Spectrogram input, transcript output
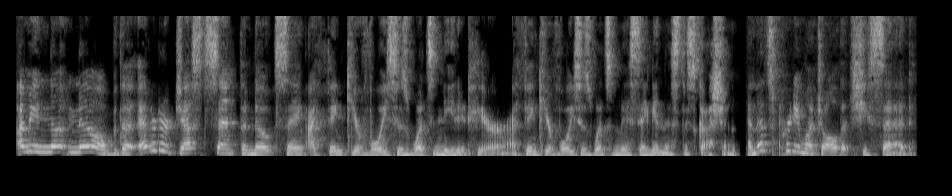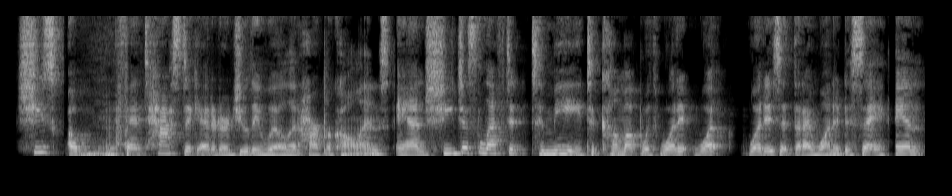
I mean no no but the editor just sent the note saying i think your voice is what's needed here. I think your voice is what's missing in this discussion. And that's pretty much all that she said. She's a fantastic editor julie will at harpercollins and she just left it to me to come up with what it what what is it that i wanted to say. And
